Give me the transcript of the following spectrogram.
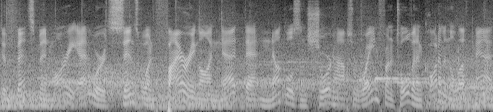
defenseman Mari Edwards sends one firing on net that knuckles and short hops right in front of Tolvanen and caught him in the left pad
